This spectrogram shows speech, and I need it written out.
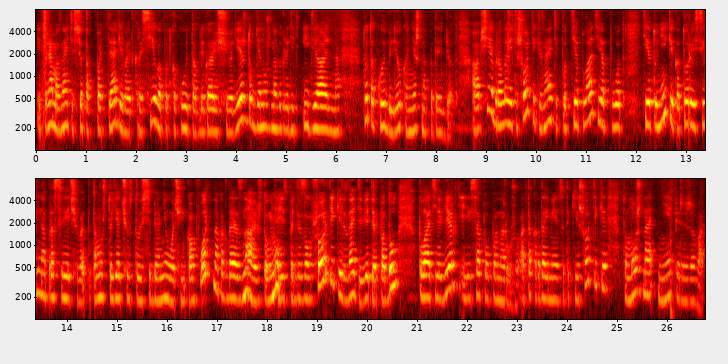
И прямо, знаете, все так подтягивает красиво под какую-то облегающую одежду, где нужно выглядеть идеально то такое белье, конечно, подойдет. А вообще я брала эти шортики, знаете, под те платья, под те туники, которые сильно просвечивают, потому что я чувствую себя не очень комфортно, когда я знаю, что у меня есть под низом шортик, или, знаете, ветер подул, платье вверх и вся попа наружу. А так, когда имеются такие шортики, то можно не переживать.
